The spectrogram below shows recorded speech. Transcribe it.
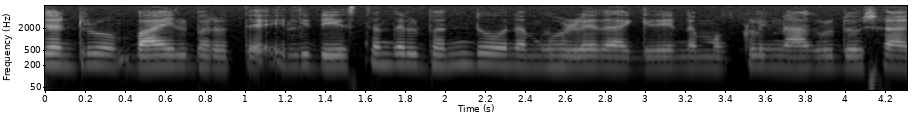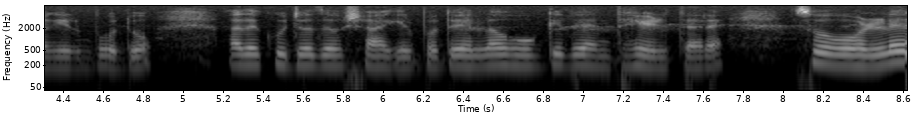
ಜನರು ಬಾಯಲ್ಲಿ ಬರುತ್ತೆ. ಇಲ್ಲಿ ದೇವಸ್ಥಾನದಲ್ಲಿ ಬಂದು ನಮಗೆ ಒಳ್ಳೆಯದಾಗಿದೆ ನಮ್ಮ ಮಕ್ಕಳಿಗೆ ನಾಗರ ದೋಷ ಆಗಿರ್ಬೋದು, ಅದೇ ಕುಜ ದೋಷ ಆಗಿರ್ಬೋದು, ಎಲ್ಲ ಹೋಗಿದೆ ಅಂತ ಹೇಳ್ತಾರೆ. ಸೊ ಒಳ್ಳೆ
